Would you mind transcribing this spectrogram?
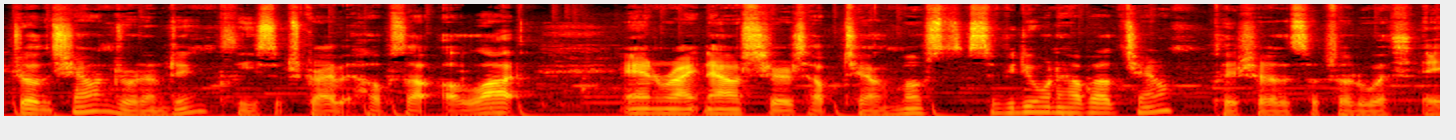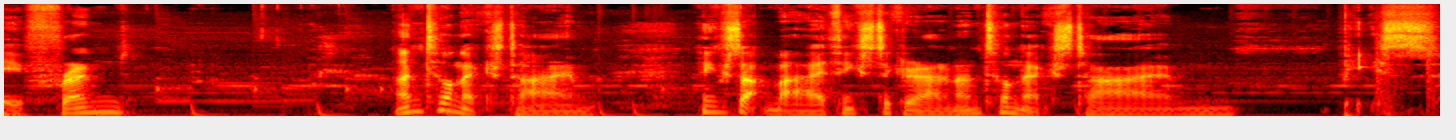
Enjoy the channel, enjoy what I'm doing. Please subscribe, it helps out a lot. And right now, shares help the channel the most. So if you do want to help out the channel, please share this episode with a friend. Until next time, thanks for stopping by, thanks for sticking around, and until next time, peace.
